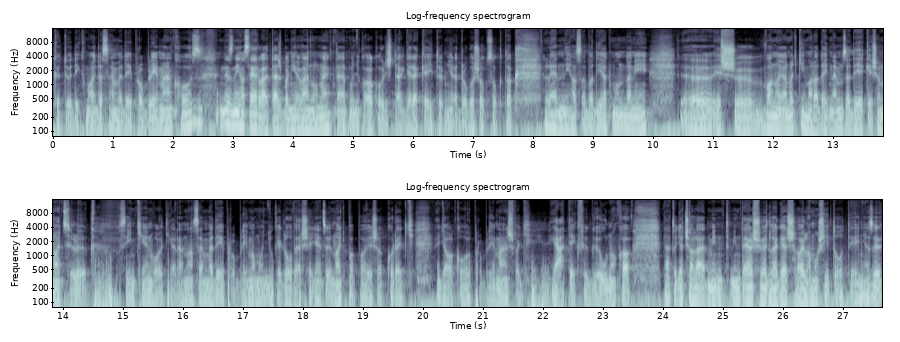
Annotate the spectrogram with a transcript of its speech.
kötődik majd a szenvedély problémákhoz. Ez néha szerváltásban nyilvánul meg, tehát mondjuk alkoholisták gyerekei többnyire drogosok szoktak lenni, ha szabad ilyet mondani, és van olyan, hogy kimarad egy nemzedék, és a nagyszülők szintjén volt jelen a szenvedély probléma, mondjuk egy lóversenyező nagypapa, és akkor egy, egy alkohol problémás, vagy játékfüggő unoka. Tehát, hogy a család, mint, mint elsődleges hajlamosító tényező.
